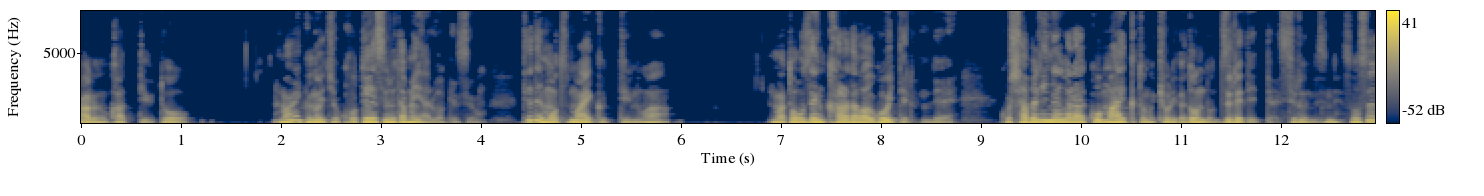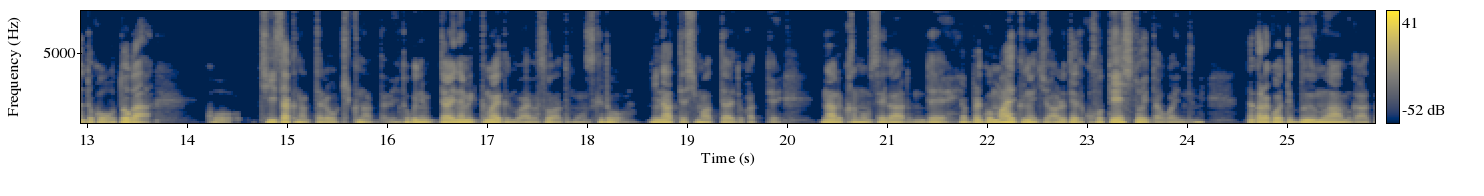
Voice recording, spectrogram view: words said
あるのかっていうと、マイクの位置を固定するためにあるわけですよ。手で持つマイクっていうのは、まあ当然体は動いてるんで、こう喋りながらこうマイクとの距離がどんどんずれていったりするんですね。そうするとこう音がこう小さくなったり大きくなったり、特にダイナミックマイクの場合はそうだと思うんですけど、になってしまったりとかってなる可能性があるんで、やっぱりこうマイクの位置をある程度固定しといた方がいいんですね。だからこうやってブームアームがあっ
